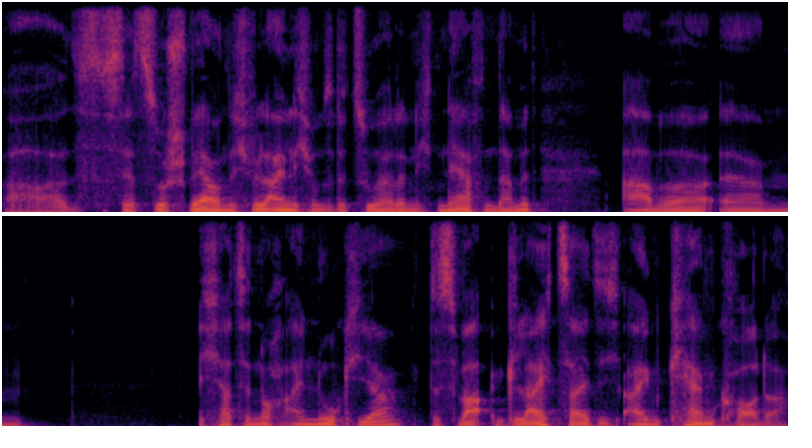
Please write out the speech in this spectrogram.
Oh, das ist jetzt so schwer und ich will eigentlich unsere Zuhörer nicht nerven damit. Aber ähm, ich hatte noch ein Nokia, das war gleichzeitig ein Camcorder.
